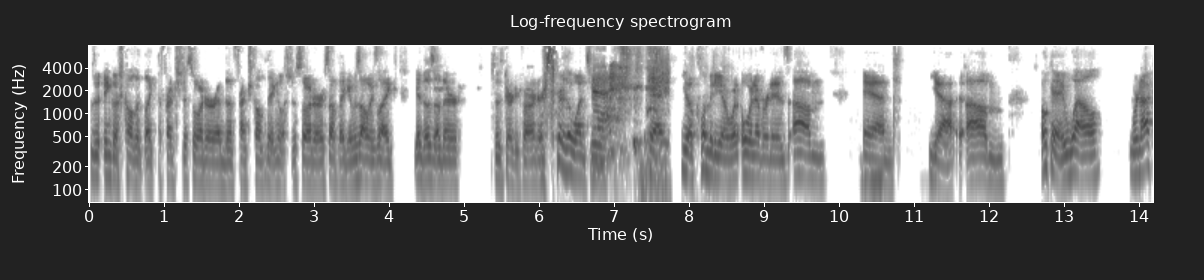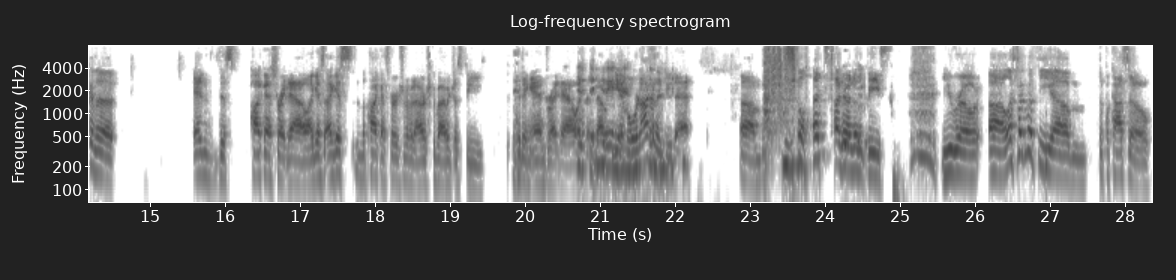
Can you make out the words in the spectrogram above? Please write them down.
the English called it like the French disorder, and the French called it the English disorder or something. It was always like yeah, those other those dirty foreigners are the ones who get you know chlamydia or, or whatever it is. Um, and yeah, um, okay, well, we're not gonna end this podcast right now. I guess I guess the podcast version of an Irish goodbye would just be hitting end right now. And, would- yeah, but we're not going to do that. Um, so let's talk about another piece you wrote. Uh, let's talk about the um, the Picasso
